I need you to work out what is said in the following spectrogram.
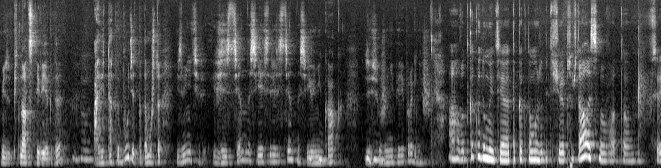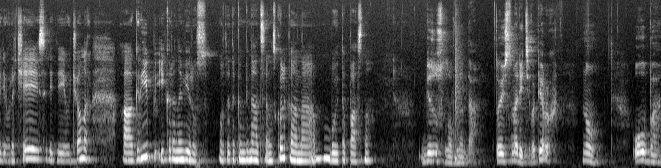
15 век, да? Угу. А ведь так и будет, потому что, извините, резистентность есть резистентность, ее никак здесь угу. уже не перепрыгнешь. А вот как вы думаете, это как-то, может быть, еще и обсуждалось вот, среди врачей, среди ученых, а грипп и коронавирус? Вот эта комбинация, насколько она будет опасна? Безусловно, да. То есть, смотрите, во-первых, ну, оба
